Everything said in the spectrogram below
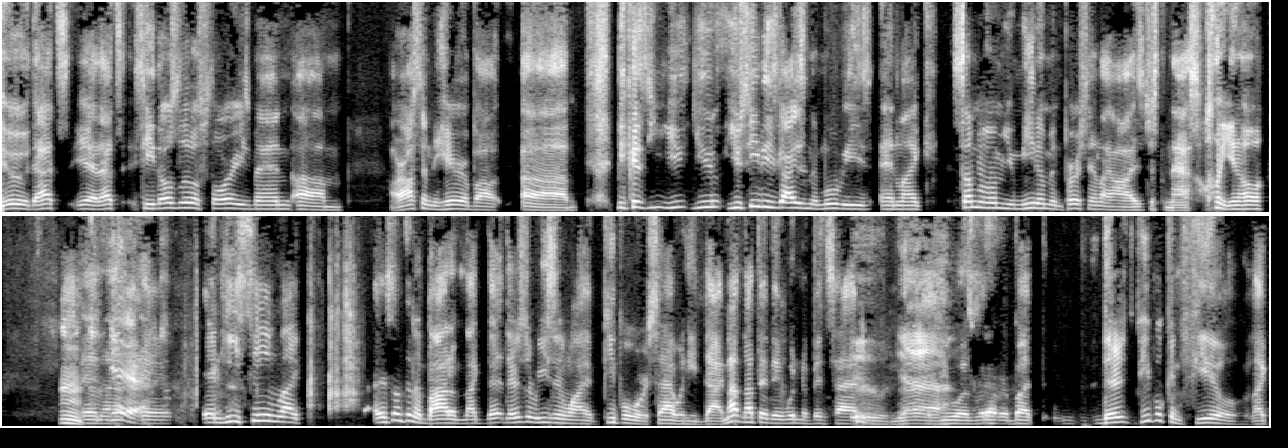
Dude that's yeah that's see those little stories man um are awesome to hear about um because you you you see these guys in the movies and like some of them you meet them in person like oh he's just an asshole you know Mm. and uh, Yeah. and, and he seemed like there's something about him like th- there's a reason why people were sad when he died not not that they wouldn't have been sad Dude, if yeah. he was whatever but there people can feel like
